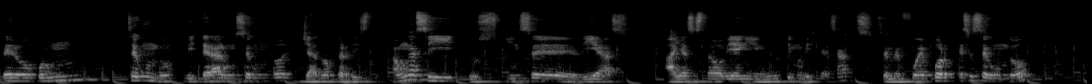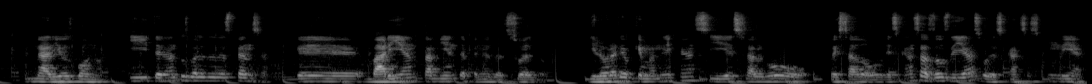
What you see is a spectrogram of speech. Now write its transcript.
Pero por un segundo, literal, un segundo, ya lo perdiste. Aún así, tus 15 días hayas estado bien y en el último dije, ah, pues, se me fue por ese segundo, adiós bono. Y te dan tus vales de despensa, que varían también depende del sueldo. Y el horario que manejan si es algo pesado. O descansas dos días o descansas un día.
